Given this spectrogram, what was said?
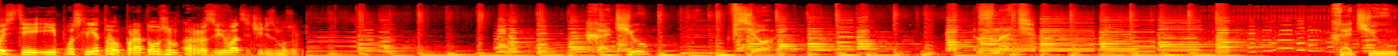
новости и после этого продолжим развиваться через музыку. Хочу все знать. Хочу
